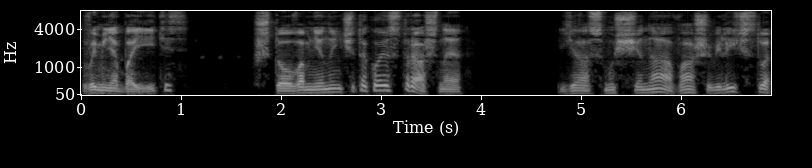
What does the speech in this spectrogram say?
Вы меня боитесь? Что во мне нынче такое страшное?» «Я смущена, ваше величество,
